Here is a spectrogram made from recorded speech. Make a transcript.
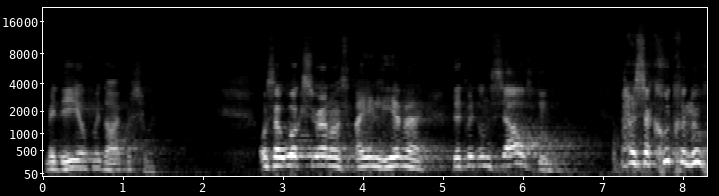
met die of met daai persoon. Ons sou ook so in ons eie lewe dit met onsself doen. Maar is ek goed genoeg?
